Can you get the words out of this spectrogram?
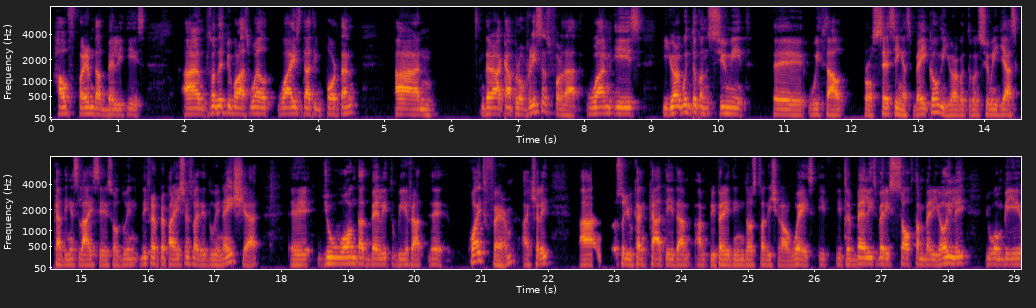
how firm that belly is. And sometimes people ask, well, why is that important? And there are a couple of reasons for that. One is you are going to consume it uh, without processing as bacon, you are going to consume it just cutting slices or doing different preparations like they do in Asia, uh, you want that belly to be uh, quite firm, actually. And so you can cut it and, and, prepare it in those traditional ways. If, if the belly is very soft and very oily, you won't be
